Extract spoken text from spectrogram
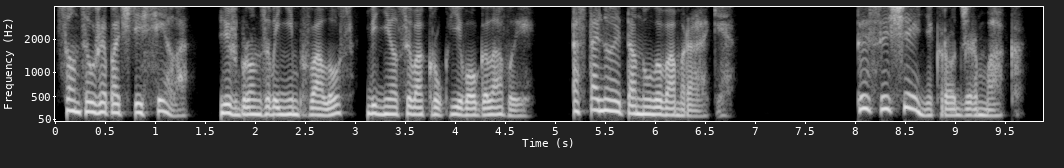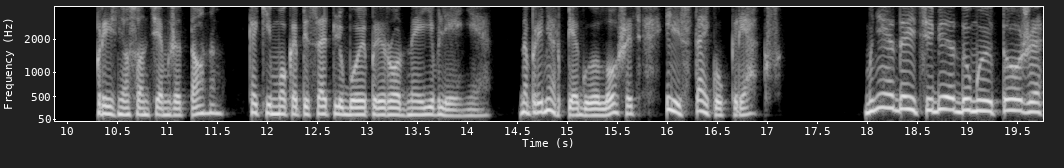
Солнце уже почти село, лишь бронзовый нимб волос виднелся вокруг его головы. Остальное тонуло во мраке. «Ты священник, Роджер Мак», — произнес он тем же тоном, каким мог описать любое природное явление, например, пегую лошадь или стайку крякв. «Мне, да и тебе, думаю, тоже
